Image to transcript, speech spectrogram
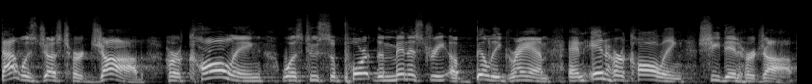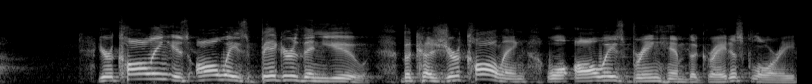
that was just her job. Her calling was to support the ministry of Billy Graham, and in her calling, she did her job. Your calling is always bigger than you because your calling will always bring him the greatest glory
